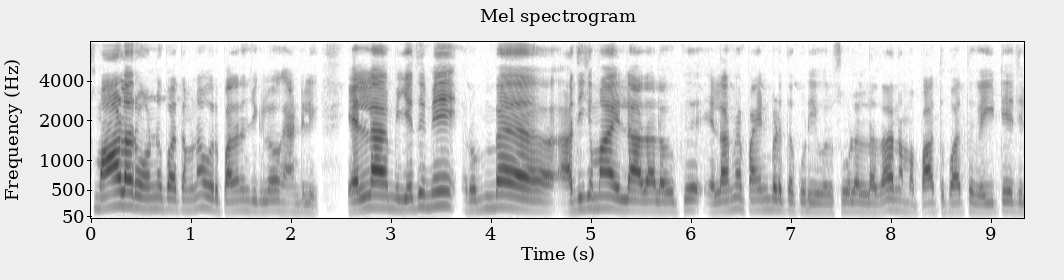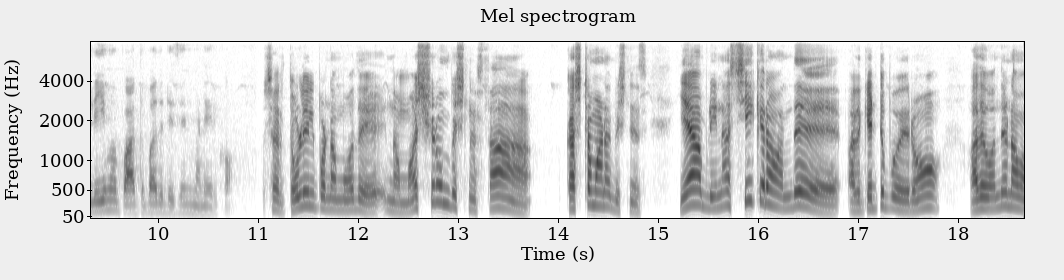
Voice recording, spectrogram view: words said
ஸ்மாலர் ஒன்று பார்த்தோம்னா ஒரு பதினஞ்சு கிலோ ஹேண்டிலிங் எல்லாம் எதுவுமே ரொம்ப அதிகமாக இல்லாத அளவுக்கு எல்லாமே பயன்படுத்தக்கூடிய ஒரு சூழலில் தான் நம்ம பார்த்து பார்த்து வெயிட்டேஜ்லேயும் பார்த்து பார்த்து டிசைன் பண்ணியிருக்கோம். சார் தொழில் பண்ணும்போது இந்த மஷ்ரூம் பிஸ்னஸ் தான் கஷ்டமான பிஸ்னஸ் ஏன் அப்படின்னா சீக்கிரம் வந்து அது கெட்டு போயிடும் அதை வந்து நம்ம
